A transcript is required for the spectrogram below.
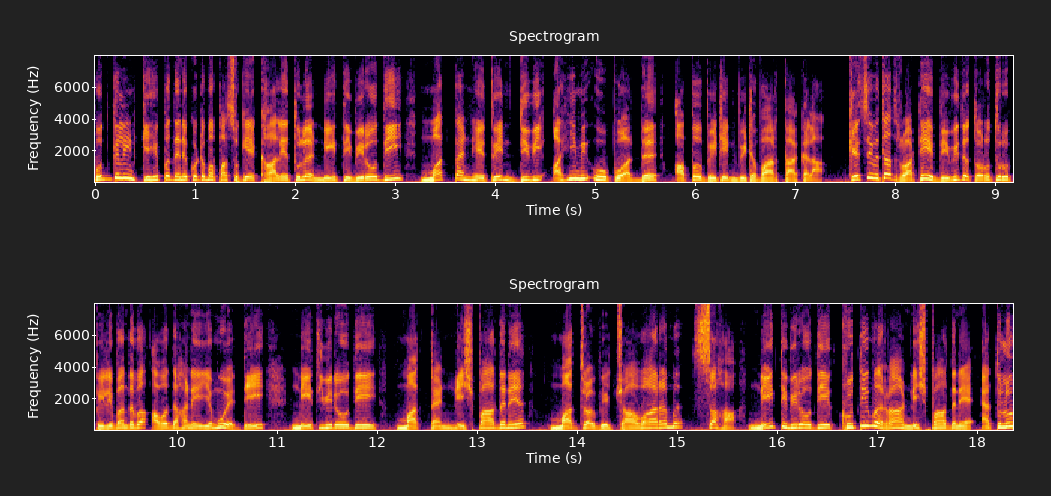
පුද්ගලින් කිහිප දෙනෙකුටම පසුගිය කාලය තුළ නීති විරෝධී මත්පැන් හේතුවෙන් දිවි අහිමි වූ පුවත්ද අප විටින් විට වාර්තා කළා. කෙසේ වෙතත් රටේ විවිධ තොරතුරු පිළිබඳව අවධානය යොමු වෙද්දී නීති විරෝධී මත්පැන් නිෂ්පාදනය, මද්‍රව්‍ය ජාවාරම සහ නීති විරෝධී කෘතිම රා නිෂ්පාදනය ඇතුළු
